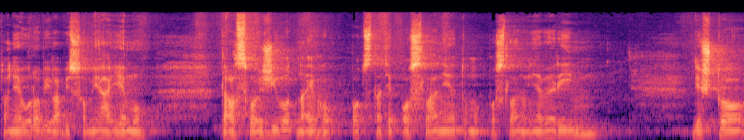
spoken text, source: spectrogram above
to neurobím, aby som ja jemu dal svoj život na jeho podstate poslanie, tomu poslaniu neverím. Kdežto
